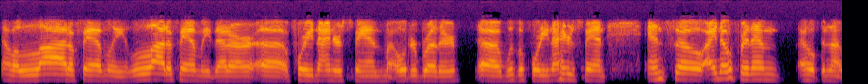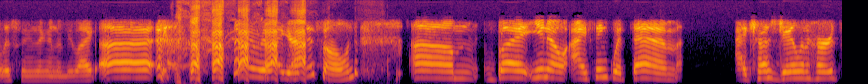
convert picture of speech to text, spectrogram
I have a lot of family, a lot of family that are uh, 49ers fans. My older brother uh, was a 49ers fan. And so I know for them, I hope they're not listening. They're going to be like, uh, you're disowned. Um, but, you know, I think with them, I trust Jalen Hurts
